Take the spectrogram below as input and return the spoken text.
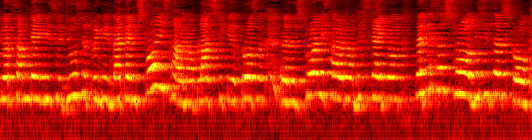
You are sometimes is juice drinking that time straw is how no plastic uh, cross uh, straw is how no this type of that is a straw. This is a straw.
